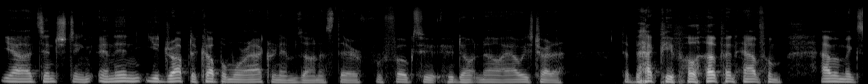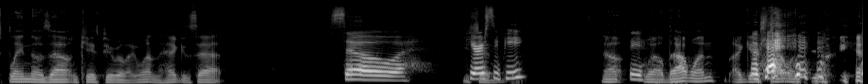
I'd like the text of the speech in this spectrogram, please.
Yeah, it's interesting. And then you dropped a couple more acronyms on us there for folks who, who don't know. I always try to to back people up and have them have them explain those out in case people are like, "What in the heck is that?" So, TRCP. No, well, that one, I guess okay. that one yeah,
